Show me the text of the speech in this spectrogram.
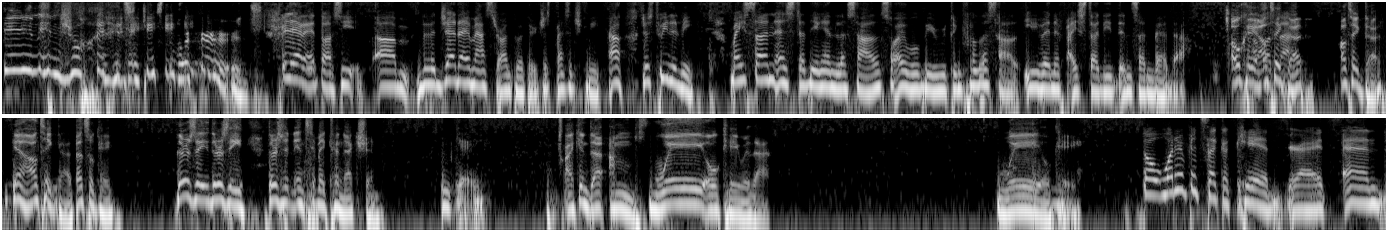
Enjoy. It's just words. Kunyari, ito, si, um, the Jedi Master on Twitter just messaged me. Ah, just tweeted me. My son is studying in LaSalle, so I will be rooting for LaSalle, even if I studied in San Beda. Okay, How I'll about take that? that? I'll take that. Yeah, I'll take that. That's okay. There's a there's a there's an intimate connection. Okay. I can. I'm way okay with that. Way okay. So what if it's like a kid, right? And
